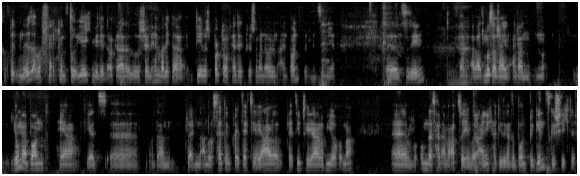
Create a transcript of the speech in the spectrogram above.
zu finden ist, aber vielleicht konstruiere ich mir den auch gerade so schön hin, weil ich da tierisch Bock drauf hätte, Christopher Nolan einen Bond-Film inszenieren äh, zu sehen. Ja. Ähm, aber es muss wahrscheinlich einfach ein junger Bond her jetzt äh, und dann vielleicht ein anderes Setting, vielleicht 60er Jahre, vielleicht 70er Jahre, wie auch immer, äh, um das halt einfach abzuheben, weil ja. eigentlich hat diese ganze Bond-Beginns-Geschichte,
